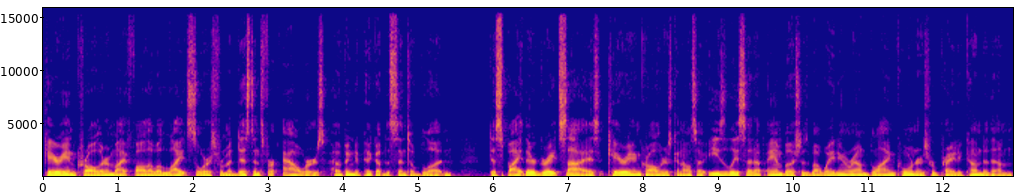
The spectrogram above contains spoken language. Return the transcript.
Carrion crawler might follow a light source from a distance for hours, hoping to pick up the scent of blood. Despite their great size, carrion crawlers can also easily set up ambushes by waiting around blind corners for prey to come to them.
